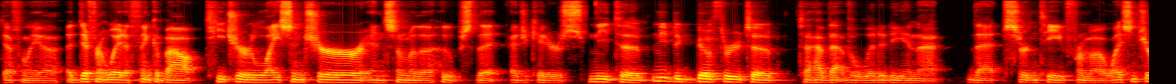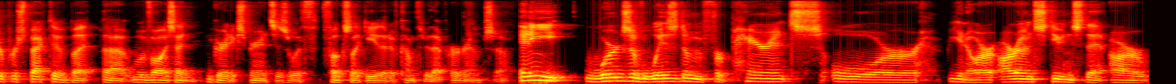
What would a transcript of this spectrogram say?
definitely a, a, different way to think about teacher licensure and some of the hoops that educators need to need to go through to to have that validity and that that certainty from a licensure perspective. But uh, we've always had great experiences with folks like you that have come through that program. So any words of wisdom for parents or you know our, our own students that are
